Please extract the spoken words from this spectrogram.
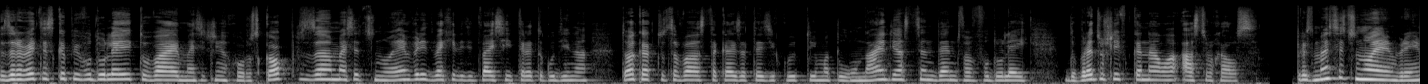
Здравейте, скъпи водолеи! Това е месечният хороскоп за месец ноември 2023 година. Той е както за вас, така и за тези, които имат луна или асцендент в водолей. Добре дошли в канала Астрохаус. През месец ноември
